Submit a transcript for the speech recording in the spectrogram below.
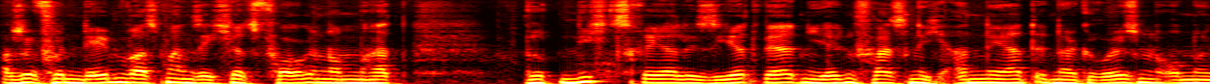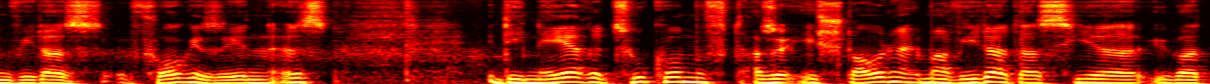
Also von dem, was man sich jetzt vorgenommen hat, wird nichts realisiert werden, jedenfalls nicht annähernd in der Größenordnung, wie das vorgesehen ist. Die nähere Zukunft, also ich staune immer wieder, dass hier über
